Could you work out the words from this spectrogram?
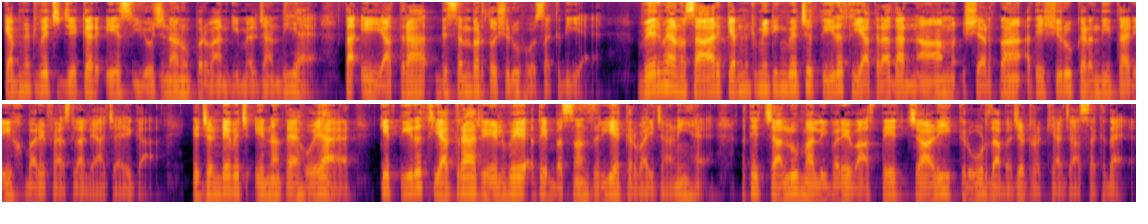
ਕੈਬਨਿਟ ਵਿੱਚ ਜੇਕਰ ਇਸ ਯੋਜਨਾ ਨੂੰ ਪ੍ਰਵਾਨਗੀ ਮਿਲ ਜਾਂਦੀ ਹੈ, ਤਾਂ ਇਹ ਯਾਤਰਾ ਦਸੰਬਰ ਤੋਂ ਸ਼ੁਰੂ ਹੋ ਸਕਦੀ ਹੈ। ਵੇਰਵੇ ਅਨੁਸਾਰ ਕੈਬਨਿਟ ਮੀਟਿੰਗ ਵਿੱਚ ਤੀਰਥ ਯਾਤਰਾ ਦਾ ਨਾਮ, ਸ਼ਰਤਾਂ ਅਤੇ ਸ਼ੁਰੂ ਕਰਨ ਦੀ ਤਾਰੀਖ ਬਾਰੇ ਫੈਸਲਾ ਲਿਆ ਜਾਏਗਾ। ਏਜੰਡੇ ਵਿੱਚ ਇਹਨਾਂ ਤੈਅ ਹੋਇਆ ਹੈ ਕਿ ਤੀਰਥ ਯਾਤਰਾ ਰੇਲਵੇ ਅਤੇ ਬੱਸਾਂ ਜ਼ਰੀਏ ਕਰਵਾਈ ਜਾਣੀ ਹੈ ਅਤੇ ਚਾਲੂ ਮਾਲੀ ਵਰੇ ਵਾਸਤੇ 40 ਕਰੋੜ ਦਾ ਬਜਟ ਰੱਖਿਆ ਜਾ ਸਕਦਾ ਹੈ।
